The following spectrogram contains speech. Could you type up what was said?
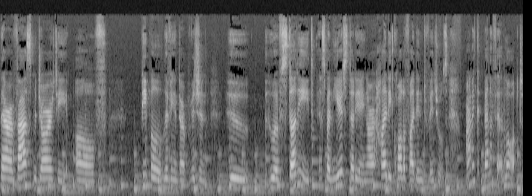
there are a vast majority of people living in direct provision who who have studied, have spent years studying, are highly qualified individuals. Ireland could benefit a lot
